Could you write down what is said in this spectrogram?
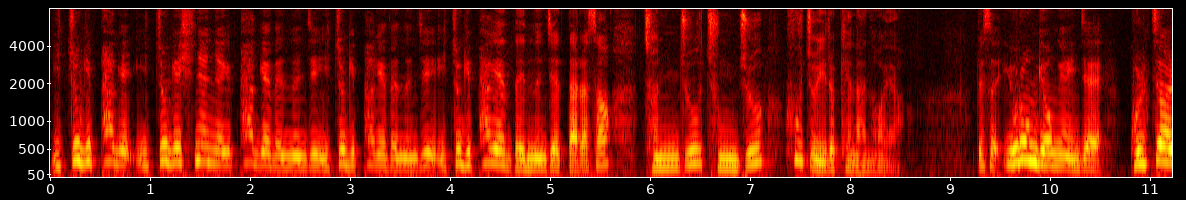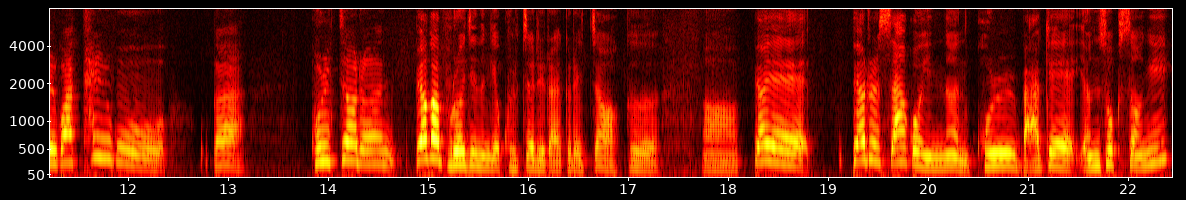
이쪽이 파괴, 이쪽의 신현력이 파괴됐는지, 이쪽이 파괴됐는지, 이쪽이 파괴됐는지에 따라서 전주, 중주, 후주 이렇게 나누어요. 그래서 이런 경우에 이제 골절과 탈구가 골절은 뼈가 부러지는 게 골절이라 그랬죠. 그 어, 뼈에 뼈를 싸고 있는 골막의 연속성이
